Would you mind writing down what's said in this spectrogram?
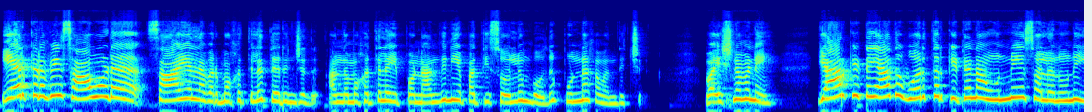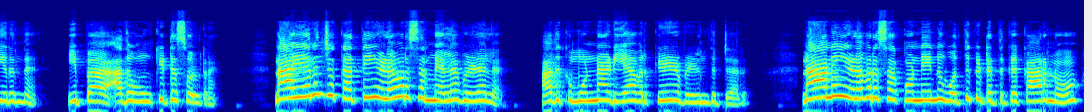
ஏற்கனவே சாவோட சாயல் அவர் முகத்துல தெரிஞ்சது. அந்த முகத்துல இப்போ நந்தினிய பத்தி சொல்லும் போது புன்னகை வந்துச்சு. வைஷ்ணவனே யார்கிட்டயாவது ஒருத்தர்கிட்ட நான் உண்மையை சொல்லணும்னு இருந்தேன். இப்ப அதை உன்கிட்ட சொல்றேன். நான் எரிஞ்ச கத்தி இளவரசர் மேல விழல. அதுக்கு முன்னாடியே அவர் கீழே விழுந்துட்டாரு. நானே இளவரசர் கொண்டேன்னு ஒத்துக்கிட்டதுக்கு காரணம்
